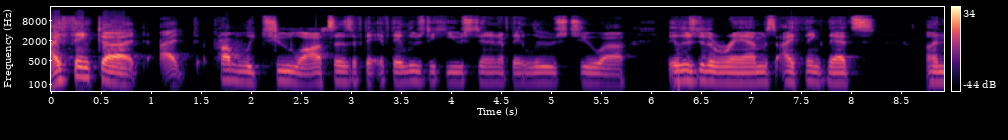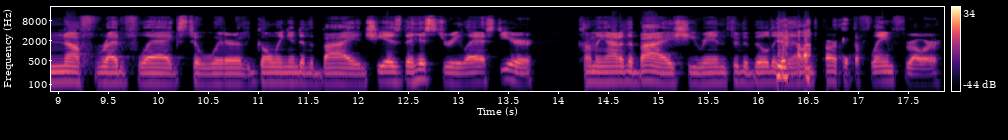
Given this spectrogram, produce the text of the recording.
I think uh, I probably two losses if they if they lose to Houston and if they lose to uh, they lose to the Rams. I think that's enough red flags to where going into the bye and she has the history last year coming out of the bye she ran through the building in Yeah. Allen Park at the flamethrower.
